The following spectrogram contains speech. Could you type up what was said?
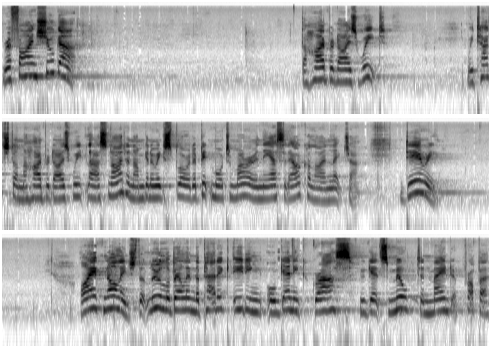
refined sugar, the hybridized wheat. We touched on the hybridized wheat last night, and I'm going to explore it a bit more tomorrow in the acid alkaline lecture. Dairy. I acknowledge that Lula Bell in the paddock eating organic grass, who gets milked and made a proper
